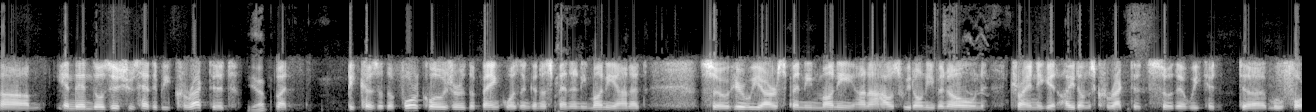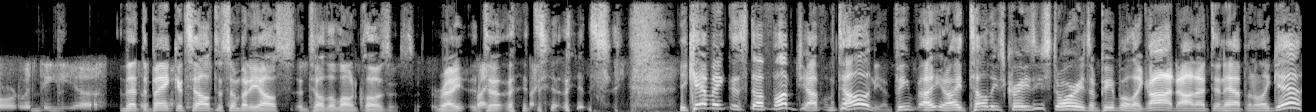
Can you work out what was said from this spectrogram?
um, and then those issues had to be corrected. Yep. But because of the foreclosure, the bank wasn't going to spend any money on it. So here we are spending money on a house we don't even own, trying to get items corrected so that we could uh, move forward with the. Uh, That the bank could sell it to somebody else until the loan closes, right? Right, Until, it's, it's, you can't make this stuff up, Jeff. I'm telling you. People, I, you know, I tell these crazy stories, and people are like, "Oh, no, that didn't happen." I'm like, "Yeah,"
